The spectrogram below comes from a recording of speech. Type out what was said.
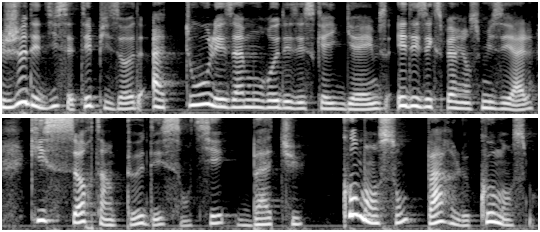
Je dédie cet épisode à tous les amoureux des escape games et des expériences muséales qui sortent un peu des sentiers battus. Commençons par le commencement.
